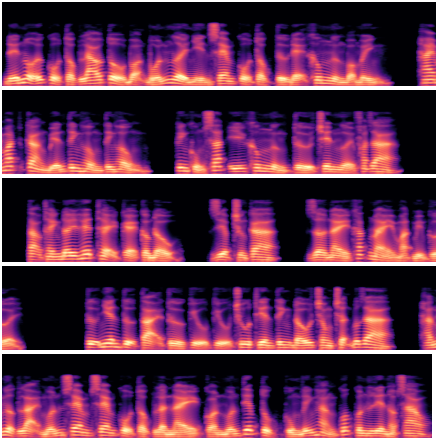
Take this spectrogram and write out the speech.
Đến nỗi cổ tộc lão tổ bọn bốn người nhìn xem cổ tộc tử đệ không ngừng bỏ mình, hai mắt càng biến tinh hồng tinh hồng, kinh khủng sát ý không ngừng từ trên người phát ra. Tạo thành đây hết thể kẻ cầm đầu, Diệp Trường ca, giờ này khắc này mặt mỉm cười. Tự nhiên tự tại từ cựu cựu Chu Thiên Tinh đấu trong trận bước ra, hắn ngược lại muốn xem xem cổ tộc lần này còn muốn tiếp tục cùng Vĩnh Hằng Quốc quân liên hợp sao.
